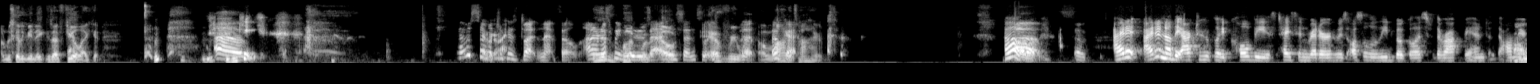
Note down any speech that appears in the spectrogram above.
I'm just gonna be naked because I feel like it. Um, Okay. that was so Never much mind. of his butt in that film. I don't know if we butt needed was that in out senseless. everywhere but- a lot okay. of times. Oh, Um, I didn't I didn't know the actor who played Colby is Tyson Ritter, who is also the lead vocalist for the rock band The All American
